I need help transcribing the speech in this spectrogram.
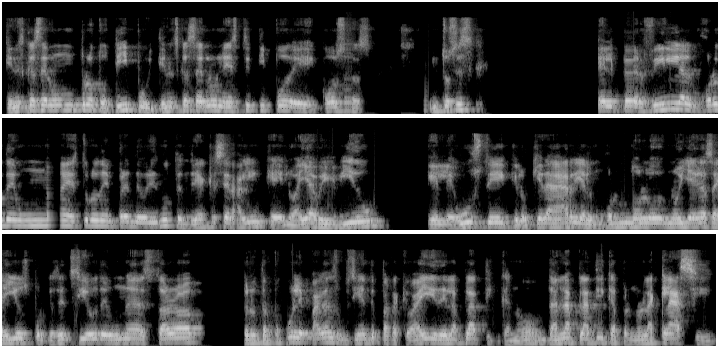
Tienes que hacer un prototipo y tienes que hacerlo en este tipo de cosas. Entonces, el perfil a lo mejor de un maestro de emprendedorismo tendría que ser alguien que lo haya vivido, que le guste, que lo quiera dar y a lo mejor no, lo, no llegas a ellos porque es el CEO de una startup, pero tampoco le pagan suficiente para que vaya y dé la plática, ¿no? Dan la plática, pero no la clase.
